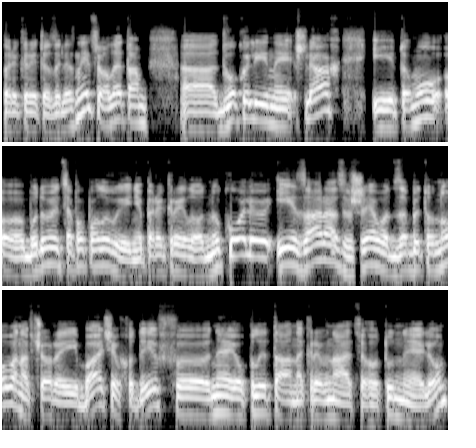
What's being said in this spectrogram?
перекрити залізницю, але там е, двоколійний шлях, і тому е, будується по половині. Перекрили одну колію, і зараз вже от забетонована. Вчора її бачив, ходив е, нею плита накривна цього тунелю.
